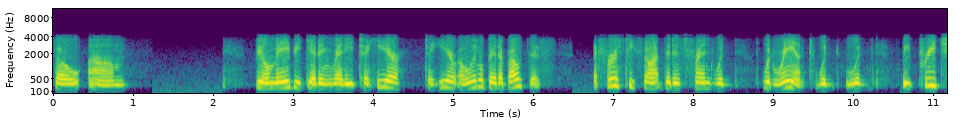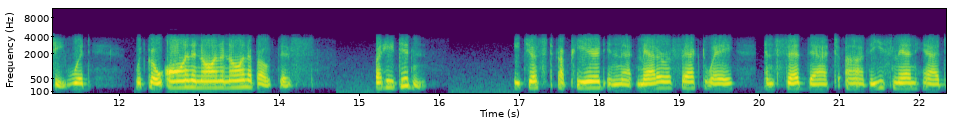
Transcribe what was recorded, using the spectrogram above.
so um, Bill may be getting ready to hear to hear a little bit about this. At first, he thought that his friend would would rant, would would be preachy, would would go on and on and on about this, but he didn't. He just appeared in that matter of fact way and said that uh, these men had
